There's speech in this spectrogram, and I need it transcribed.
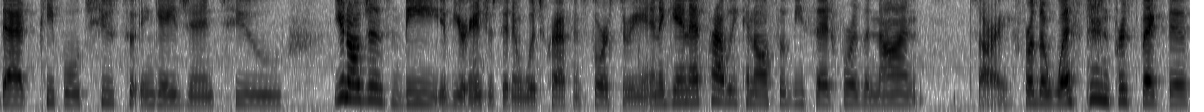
that people choose to engage in to you know just be if you're interested in witchcraft and sorcery. And again that probably can also be said for the non sorry for the western perspective.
